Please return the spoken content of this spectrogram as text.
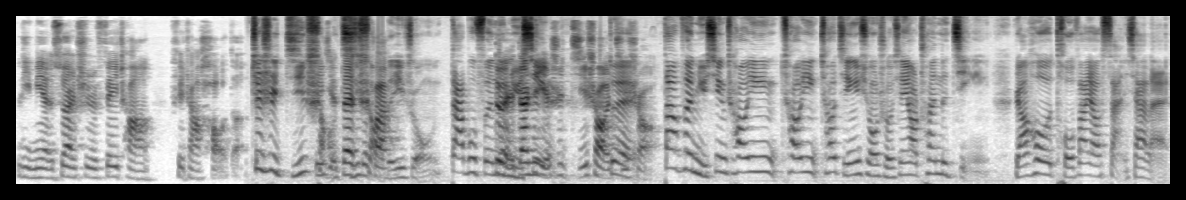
里面算是非常。非常好的，这是极少极少的一种，大部分对，但是也是极少极少。大部分女性超英超英超级英雄，首先要穿的紧，然后头发要散下来，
